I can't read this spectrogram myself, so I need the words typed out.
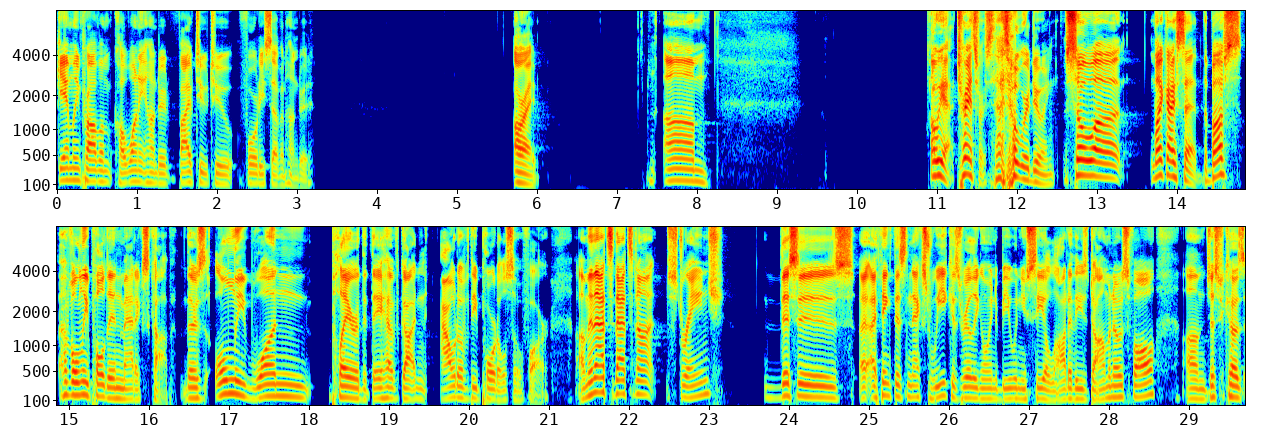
Gambling problem? Call 1-800-522-4700. All right. Um... Oh yeah, transfers. That's what we're doing. So uh like I said, the Buffs have only pulled in Maddox Cobb. There's only one player that they have gotten out of the portal so far. Um and that's that's not strange. This is I I think this next week is really going to be when you see a lot of these dominoes fall. Um just because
